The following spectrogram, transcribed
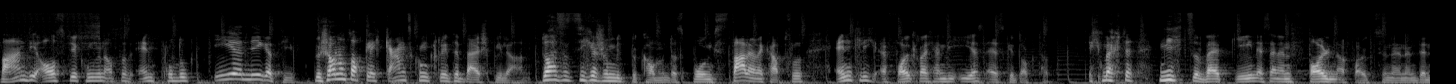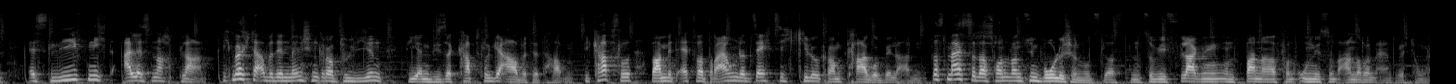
waren die Auswirkungen auf das Endprodukt eher negativ. Wir schauen uns auch gleich ganz konkrete Beispiele an. Du hast es sicher schon mitbekommen, dass Boeings Starliner-Kapsel endlich erfolgreich an die ISS gedockt hat. Ich möchte nicht so weit gehen, es einen vollen Erfolg zu nennen, denn es lief nicht alles nach Plan. Ich möchte aber den Menschen gratulieren, die an dieser Kapsel gearbeitet haben. Die Kapsel war mit etwa 360 Kilogramm Cargo beladen. Das meiste davon waren symbolische Nutzlasten sowie Flaggen und Banner von Unis und anderen Einrichtungen.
